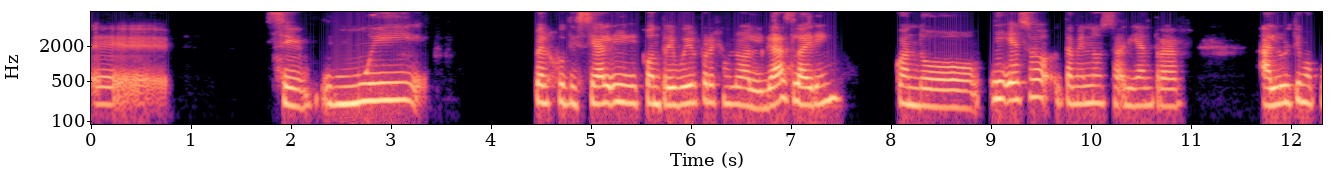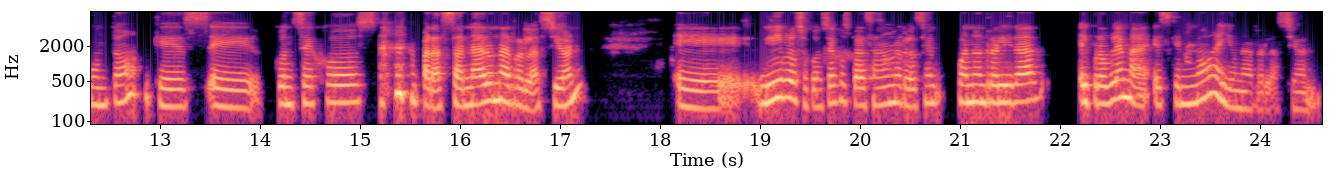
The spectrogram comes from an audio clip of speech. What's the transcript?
eh, sí, muy perjudicial y contribuir, por ejemplo, al gaslighting, cuando, y eso también nos haría entrar al último punto, que es eh, consejos para sanar una relación, eh, libros o consejos para sanar una relación, cuando en realidad el problema es que no hay una relación.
